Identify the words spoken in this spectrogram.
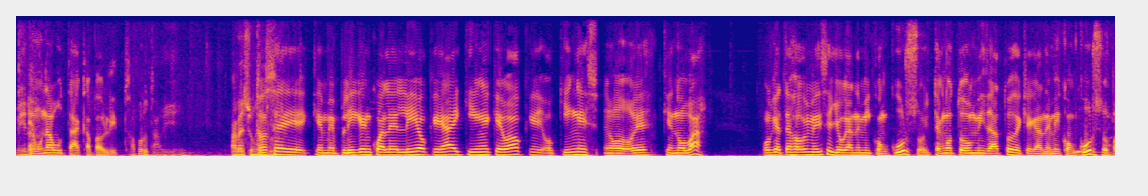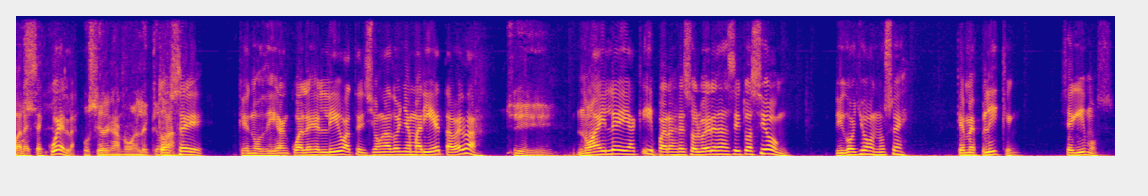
mira. En una butaca, Pablito. Ah, pero está bien. Parece un Entonces, que me expliquen cuál es el lío que hay, quién es que va o, que- o quién es, o es que no va. Porque este joven me dice, yo gané mi concurso y tengo todos mis datos de que gané mi concurso para esa escuela. Pues si él ganó el que va. Entonces, que nos digan cuál es el lío. Atención a doña Marieta, ¿verdad? Sí. No hay ley aquí para resolver esa situación. Digo yo, no sé. Que me expliquen. Seguimos.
